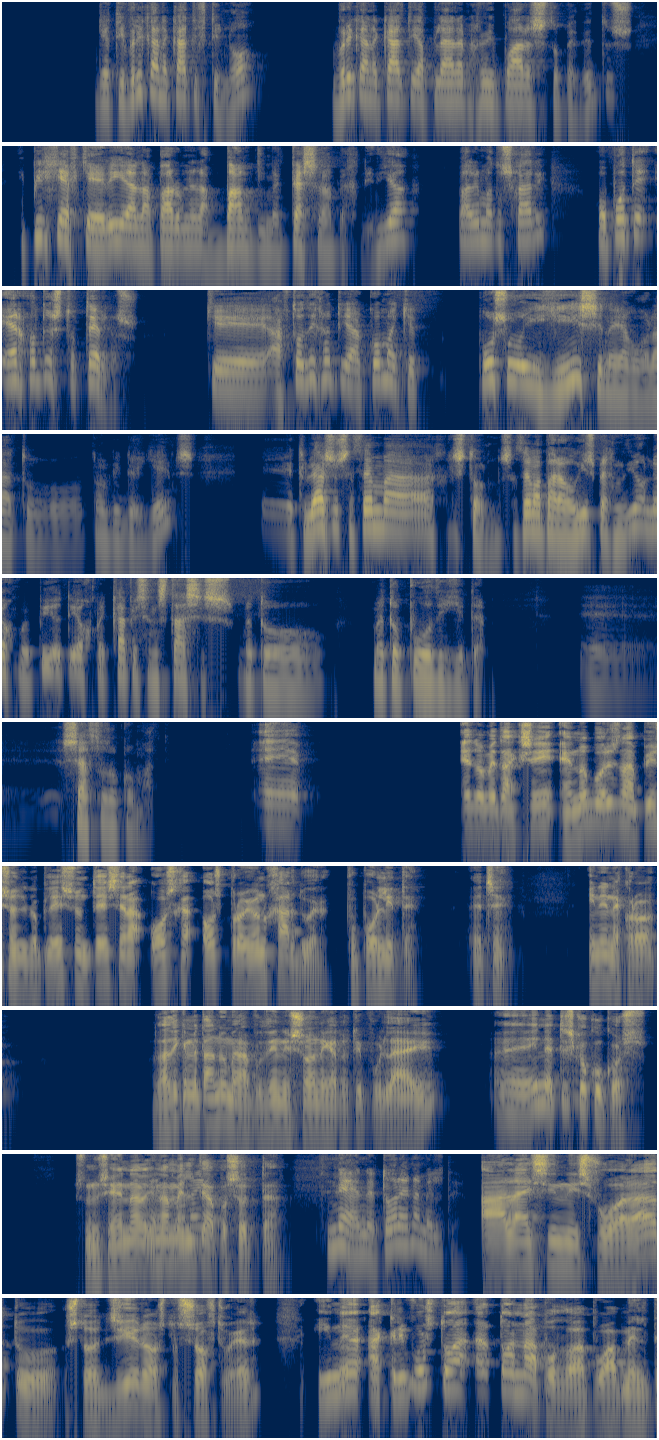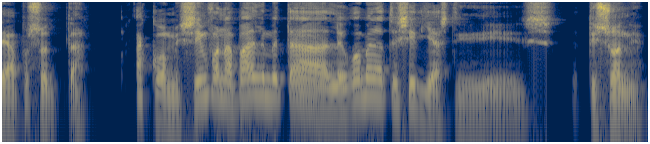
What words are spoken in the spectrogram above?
Γιατί βρήκανε κάτι φτηνό, βρήκανε κάτι απλά ένα παιχνίδι που άρεσε στο παιδί τους, υπήρχε ευκαιρία να πάρουν ένα bundle με τέσσερα παιχνίδια, παραδείγματος χάρη, οπότε έρχονται στο τέλος. Και αυτό δείχνει ότι ακόμα και πόσο υγιής είναι η αγορά των video games, ε, τουλάχιστον σε θέμα χρηστών. Σε θέμα παραγωγής παιχνιδιών έχουμε πει ότι έχουμε κάποιες ενστάσεις με το, με το που οδηγείται ε, σε αυτό το κομμάτι. Ε, Εν τω μεταξύ, ενώ μπορείς να πεις ότι το PlayStation 4 ως προϊόν hardware που πωλείται, έτσι, είναι νεκρό, δηλαδή και με τα νούμερα που δίνει η Sony για το τι πουλάει, ε, είναι τρεις και ο κούκος. Στην ουσία είναι, ναι, είναι αμεληταία ποσότητα. Ναι, ναι, τώρα είναι αμεληταία. Αλλά η συνεισφορά του στο Giro, στο software, είναι ακριβώς το, το ανάποδο από αμεληταία ποσότητα. Ακόμη, σύμφωνα πάλι με τα λεγόμενα της ίδιας τη Sony.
